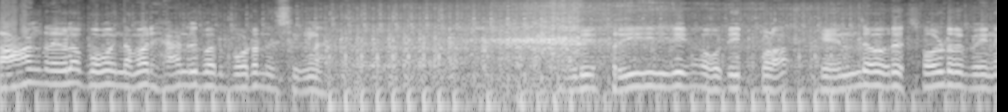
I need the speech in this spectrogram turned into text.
லாங் டிரைவெலாம் போவோம். இந்த மாதிரி ஹேண்டில் பார் போட்டோன்னு வச்சுக்கங்களேன். அப்படியே ஃப்ரீயாக ஓட்டிகிட்டு போகலாம் எந்த ஒரு ஷோல்டர் பெயின்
